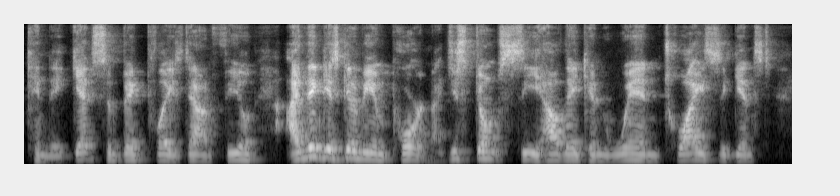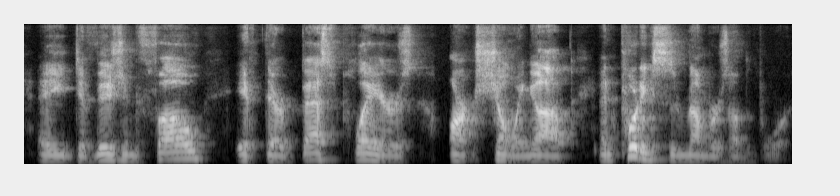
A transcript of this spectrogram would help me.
Can they get some big plays downfield? I think it's going to be important. I just don't see how they can win twice against a division foe if their best players aren't showing up and putting some numbers on the board.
